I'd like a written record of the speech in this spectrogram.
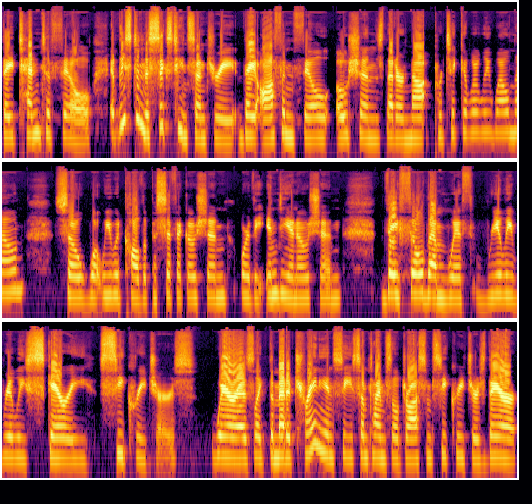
they tend to fill, at least in the 16th century, they often fill oceans that are not particularly well known. So, what we would call the Pacific Ocean or the Indian Ocean, they fill them with really, really scary sea creatures whereas like the Mediterranean Sea, sometimes they'll draw some sea creatures there,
